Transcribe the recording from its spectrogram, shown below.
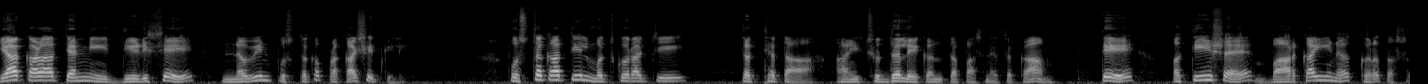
या काळात त्यांनी दीडशे नवीन पुस्तकं प्रकाशित केली. पुस्तकातील मजकुराची तथ्यता आणि शुद्ध लेखन तपासण्याचं काम ते अतिशय बारकाईनं करत असत.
